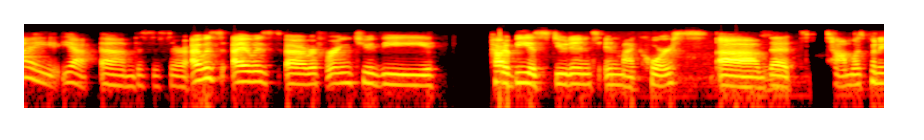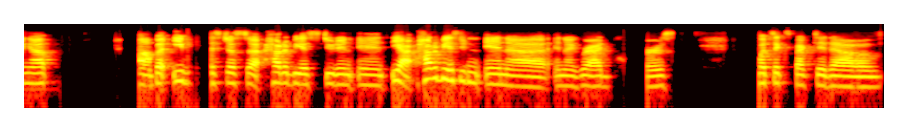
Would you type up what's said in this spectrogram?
Hi, yeah, um, this is Sarah. I was I was uh, referring to the how to be a student in my course uh, that Tom was putting up. Uh, but even it's just a, how to be a student in yeah how to be a student in a in a grad course. What's expected of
